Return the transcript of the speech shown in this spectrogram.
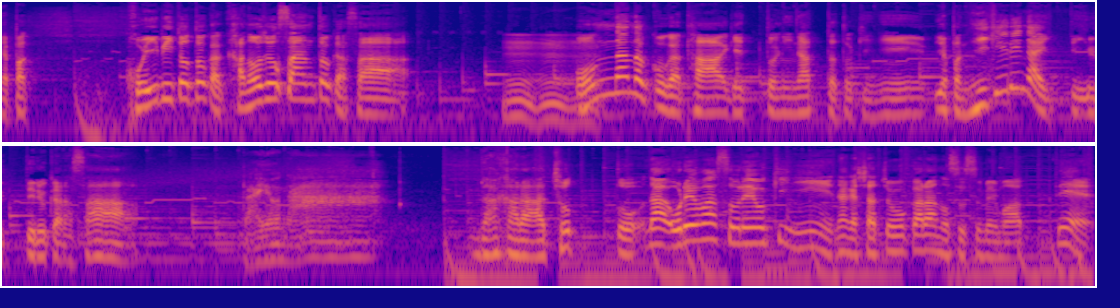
やっぱ恋人とか彼女さんとかさうんうん、うん、女の子がターゲットになった時にやっぱ逃げれないって言ってるからさ。だよなだからちょっとな俺はそれを機になんか社長からの勧めもあって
